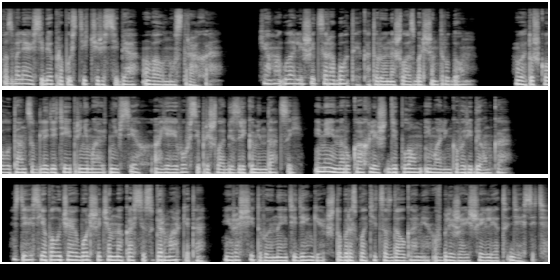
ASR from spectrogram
позволяю себе пропустить через себя волну страха. Я могла лишиться работы, которую нашла с большим трудом. В эту школу танцев для детей принимают не всех, а я и вовсе пришла без рекомендаций, имея на руках лишь диплом и маленького ребенка. Здесь я получаю больше, чем на кассе супермаркета, и рассчитываю на эти деньги, чтобы расплатиться с долгами в ближайшие лет десять.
